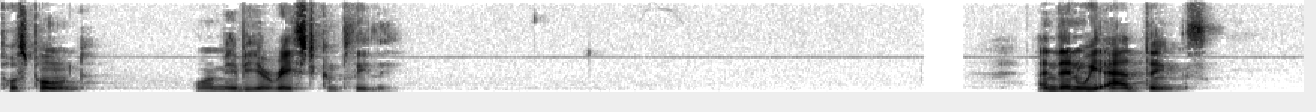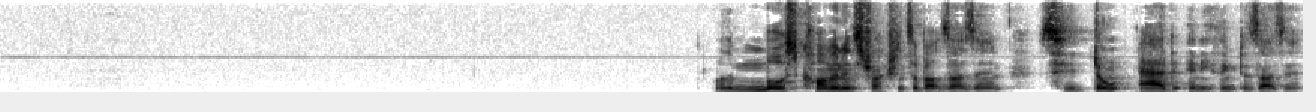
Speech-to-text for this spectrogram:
postponed, or maybe erased completely. And then we add things. One of the most common instructions about Zazen is to don't add anything to Zazen.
